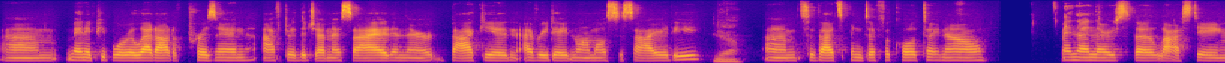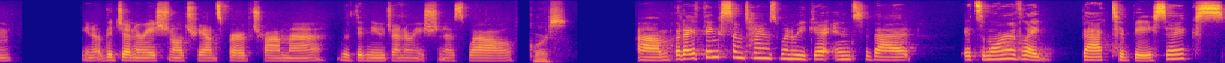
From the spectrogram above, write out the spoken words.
Um, many people were let out of prison after the genocide, and they're back in everyday normal society. Yeah. Um, so that's been difficult. I know. And then there's the lasting, you know, the generational transfer of trauma with the new generation as well. Of course. Um, but I think sometimes when we get into that, it's more of like back to basics,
